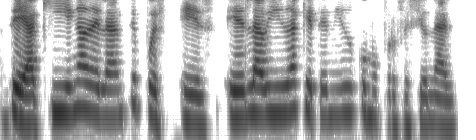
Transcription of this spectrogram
de aquí en adelante, pues es, es la vida que he tenido como profesional.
